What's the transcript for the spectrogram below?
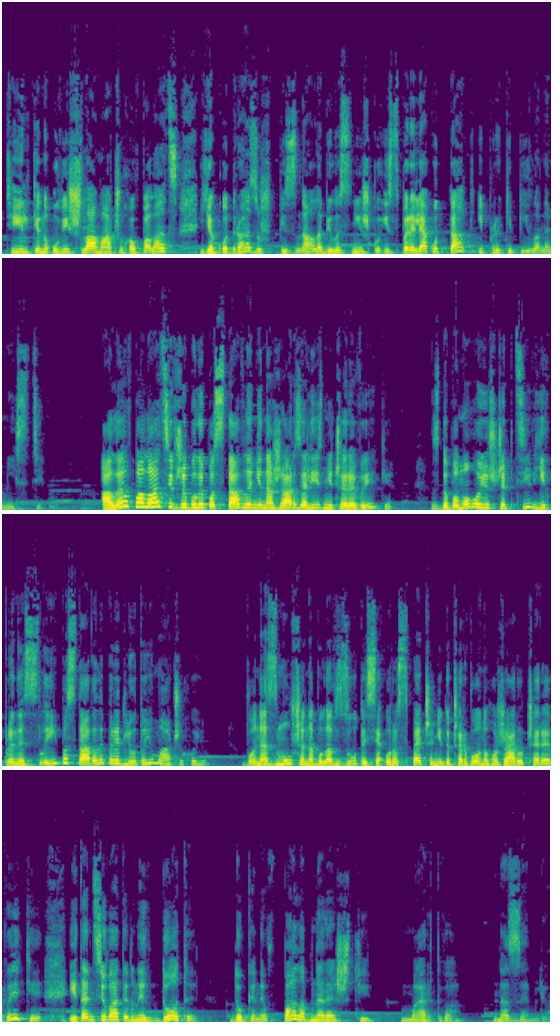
Тільки но увійшла мачуха в палац, як одразу ж впізнала білосніжку і з переляку так і прикипіла на місці. Але в палаці вже були поставлені на жар залізні черевики. З допомогою щепців їх принесли і поставили перед лютою мачухою. Вона змушена була взутися у розпечені до червоного жару черевики і танцювати в них доти, доки не впала б нарешті мертва на землю.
